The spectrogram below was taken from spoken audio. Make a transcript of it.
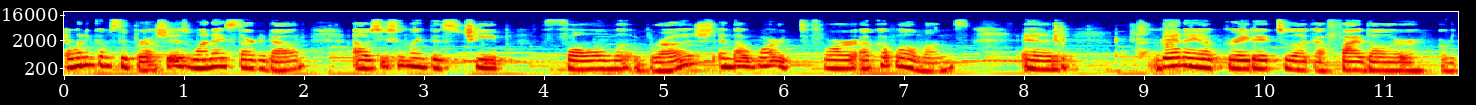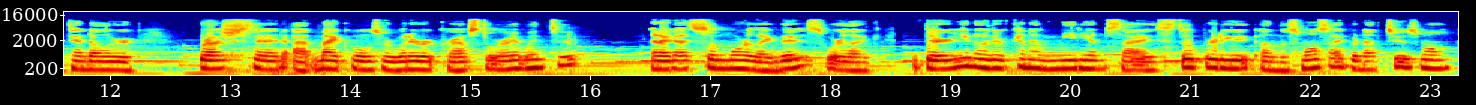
And when it comes to brushes when i started out i was using like this cheap foam brush and that worked for a couple of months. And then i upgraded to like a five dollar or ten dollar brush set at michael's or whatever craft store i went to. And i got some more like this where like they're you know they're kind of medium size. Still pretty on the small side but not too small.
